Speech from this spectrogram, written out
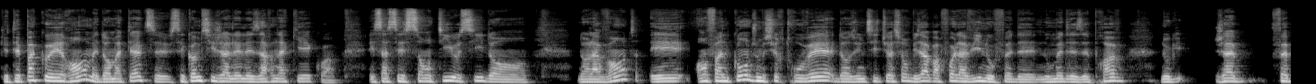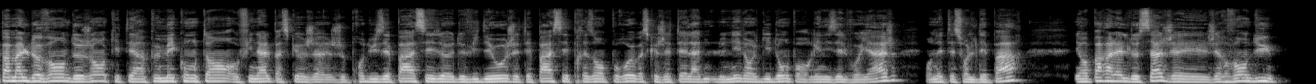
qui était pas cohérent mais dans ma tête c'est comme si j'allais les arnaquer quoi. Et ça s'est senti aussi dans dans la vente. Et en fin de compte, je me suis retrouvé dans une situation bizarre. Parfois, la vie nous fait des, nous met des épreuves. Donc, j'ai fait pas mal de ventes de gens qui étaient un peu mécontents au final parce que je, je produisais pas assez de, vidéos, j'étais pas assez présent pour eux parce que j'étais le nez dans le guidon pour organiser le voyage. On était sur le départ. Et en parallèle de ça, j'ai revendu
